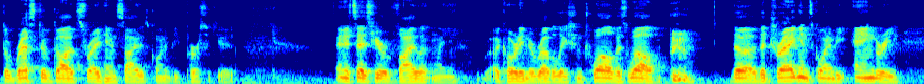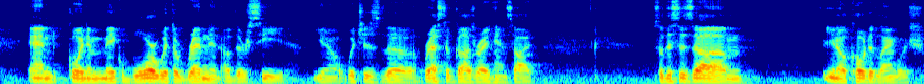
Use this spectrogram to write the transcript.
the rest of God's right-hand side is going to be persecuted. And it says here violently, according to Revelation 12 as well. the, the dragon's going to be angry and going to make war with the remnant of their seed, you know, which is the rest of God's right-hand side. So this is, um, you know, coded language.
